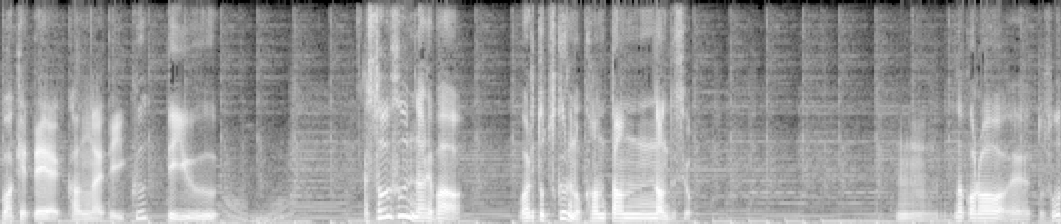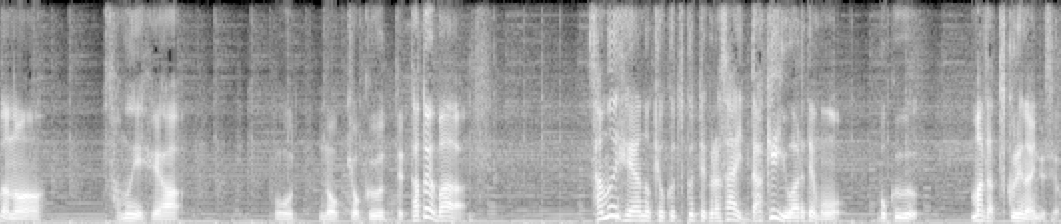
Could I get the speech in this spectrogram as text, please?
分けて考えていくっていうそういう風になれば割と作るの簡単なんですよ。うん、だから、えーとそうだな寒い部屋をの曲って例えば寒い部屋の曲作ってくださいだけ言われても僕まだ作れないんですよ。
